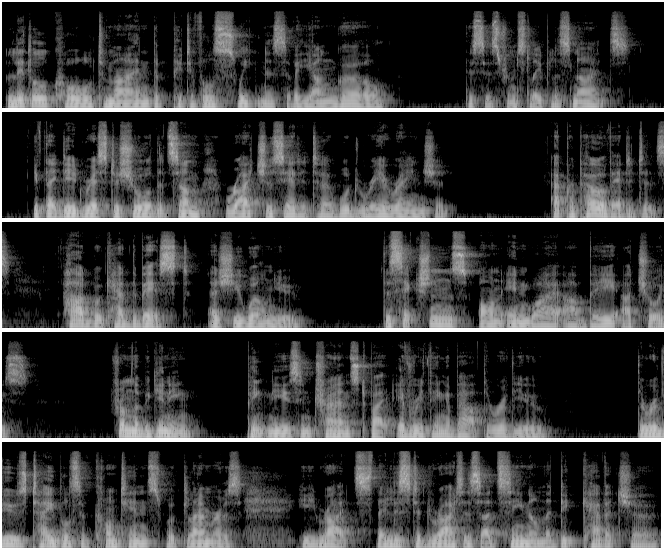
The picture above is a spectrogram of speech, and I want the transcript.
Little called to mind the pitiful sweetness of a young girl. This is from Sleepless Nights. If they did, rest assured that some righteous editor would rearrange it. Apropos of editors, Hardwick had the best, as she well knew. The sections on NYRB are choice. From the beginning, Pinckney is entranced by everything about the review. The review's tables of contents were glamorous. He writes, they listed writers I'd seen on the Dick Cavett show.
